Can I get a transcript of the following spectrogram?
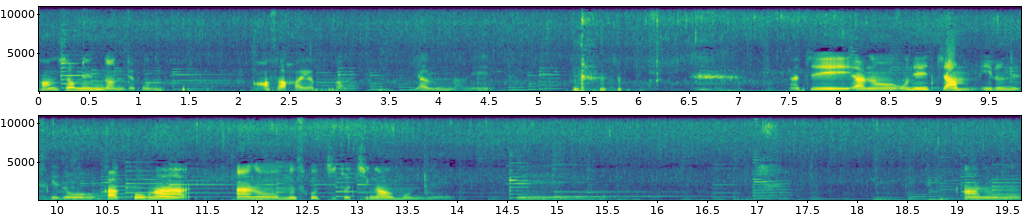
三者面談でこん朝早くからやるんだねあっちあのお姉ちゃんいるんですけど学校があの息子っちと違うもんで、えー、あの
